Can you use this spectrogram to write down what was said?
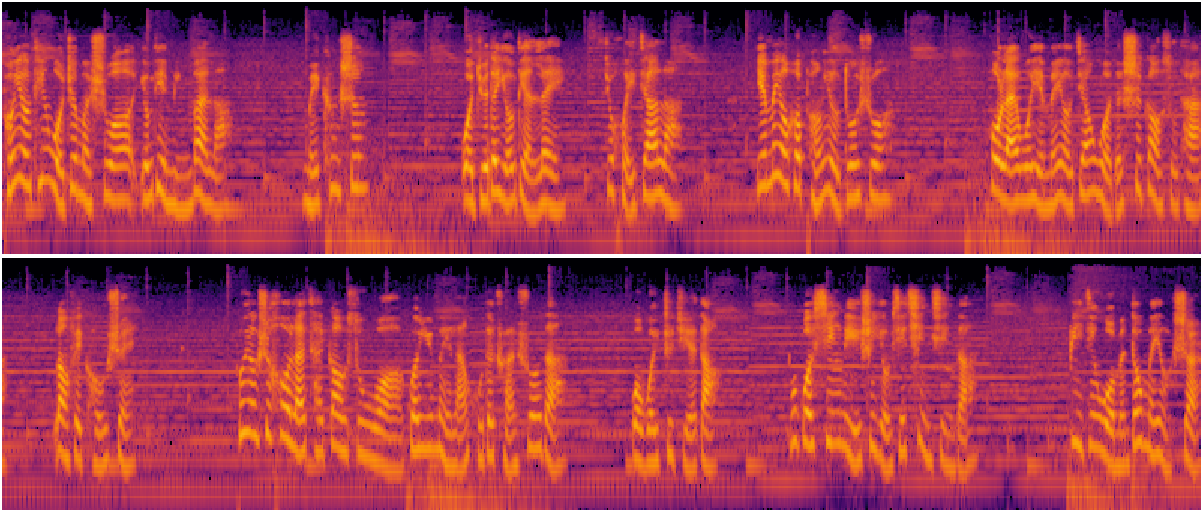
朋友听我这么说，有点明白了，没吭声。我觉得有点累，就回家了，也没有和朋友多说。后来我也没有将我的事告诉他，浪费口水。朋友是后来才告诉我关于美兰湖的传说的，我为之绝倒，不过心里是有些庆幸的，毕竟我们都没有事儿。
